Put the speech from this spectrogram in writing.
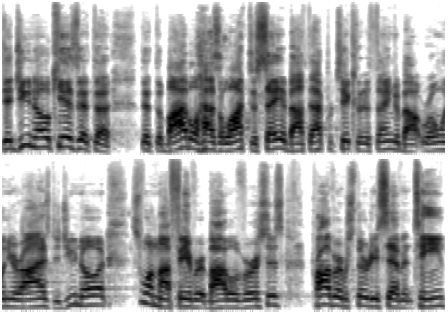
Did you know, kids, that the, that the Bible has a lot to say about that particular thing about rolling your eyes? Did you know it? It's one of my favorite Bible verses. Proverbs 30, 17.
